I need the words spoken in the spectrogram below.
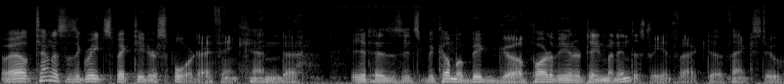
Well, tennis is a great spectator sport, I think, and uh, it has it's become a big uh, part of the entertainment industry. In fact, uh, thanks to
